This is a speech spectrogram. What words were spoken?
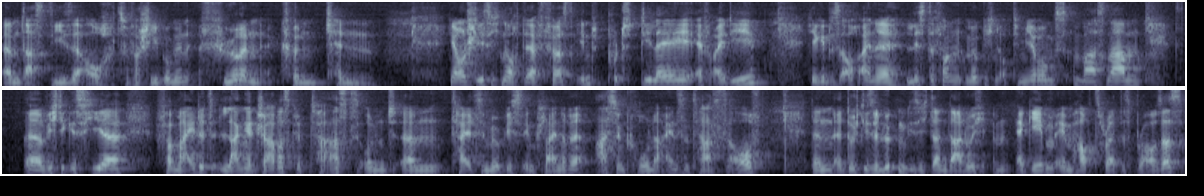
ähm, dass diese auch zu Verschiebungen führen könnten. Ja, und schließlich noch der First Input Delay FID. Hier gibt es auch eine Liste von möglichen Optimierungsmaßnahmen. Äh, wichtig ist hier, vermeidet lange JavaScript-Tasks und ähm, teilt sie möglichst in kleinere asynchrone Einzeltasks auf. Denn äh, durch diese Lücken, die sich dann dadurch ähm, ergeben im Hauptthread des Browsers,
